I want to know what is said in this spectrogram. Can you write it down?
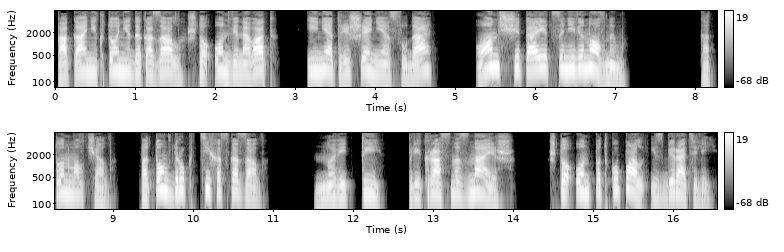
пока никто не доказал, что он виноват и нет решения суда, он считается невиновным». Катон молчал, потом вдруг тихо сказал, «Но ведь ты прекрасно знаешь, что он подкупал избирателей.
